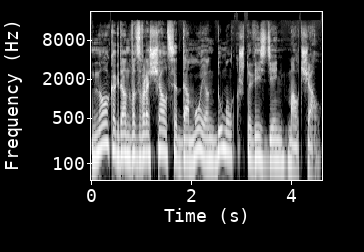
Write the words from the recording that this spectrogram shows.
Но когда он возвращался домой, он думал, что весь день молчал.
